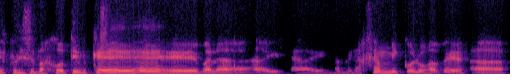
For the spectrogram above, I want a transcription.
Y después dice, Bajotiv que balai, Menahem mi kolos abeja,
